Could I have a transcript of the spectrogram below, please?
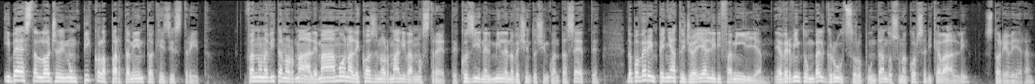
i Best alloggiano in un piccolo appartamento a Casey Street. Fanno una vita normale, ma a Mona le cose normali vanno strette. Così nel 1957, dopo aver impegnato i gioielli di famiglia e aver vinto un bel gruzzolo puntando su una corsa di cavalli, storia vera,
